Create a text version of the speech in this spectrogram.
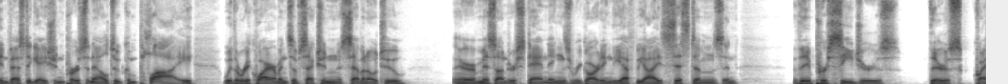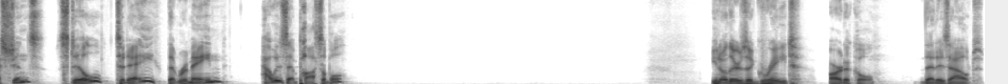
Investigation personnel to comply with the requirements of Section 702. There are misunderstandings regarding the FBI's systems and the procedures. There's questions still today that remain. How is that possible? You know, there's a great article that is out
